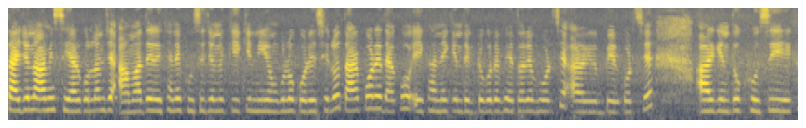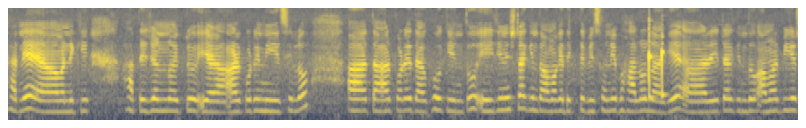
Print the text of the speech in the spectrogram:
তাই জন্য আমি শেয়ার করলাম যে আমাদের এখানে খুশির জন্য কি কি নিয়মগুলো করেছিল। তারপরে দেখো, এখানে কিন্তু একটু করে ভেতরে ভরছে আর বের করছে। আর কিন্তু খুশি এখানে মানে কি হাতের জন্য একটু আর করে নিয়েছিল। তারপরে দেখো কিন্তু এই জিনিসটা কিন্তু আমাকে দেখতে ভীষণই ভালো লাগে। আর এটা কিন্তু আমার বিয়ের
